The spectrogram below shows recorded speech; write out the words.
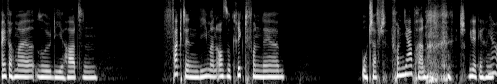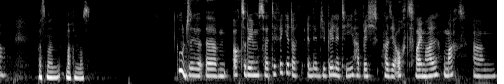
einfach mal so die harten Fakten, die man auch so kriegt von der Botschaft von Japan. Schon wieder gehangen. Ja. Was man machen muss. Gut. Also, ähm, auch zu dem Certificate of Eligibility habe ich quasi auch zweimal gemacht. Ähm,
